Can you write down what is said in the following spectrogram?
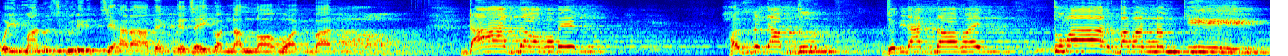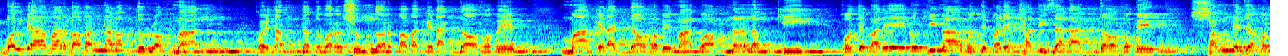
ওই মানুষগুলির চেহারা দেখতে চাই, কন্যা, আল্লাহ আকবার। ডাক দেওয়া হবে। হজরত আব্দুর যদি ডাক দেওয়া হয় তোমার বাবার নাম কি? বলবে, আমার বাবার নাম আব্দুর রহমান। কয়, নামটা তো বড় সুন্দর। বাবাকে ডাক দেওয়া হবে, মাকে ডাক দেওয়া হবে। মা গো, আপনার নাম কি? হতে পারে রহিমা, হতে পারে খাদিজা, ডাক হবে, সামনে যখন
